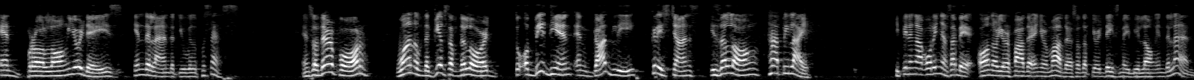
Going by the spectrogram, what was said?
and prolong your days in the land that you will possess. And so therefore, one of the gifts of the Lord to obedient and godly Christians is a long, happy life. Ipinangako rin yan, sabi, honor your father and your mother so that your days may be long in the land.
